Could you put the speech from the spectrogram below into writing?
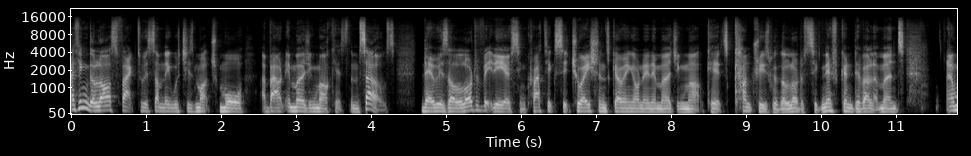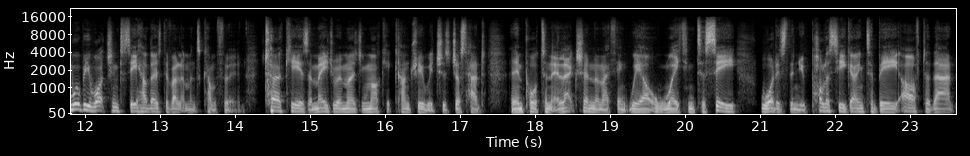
I think the last factor is something which is much more about emerging markets themselves. There is a lot of idiosyncratic situations going on in emerging markets, countries with a lot of significant developments, and we'll be watching to see how those developments come through. Turkey is a major emerging market country which has just had an important election, and I think we are all waiting to see what is the new policy going to be after that.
